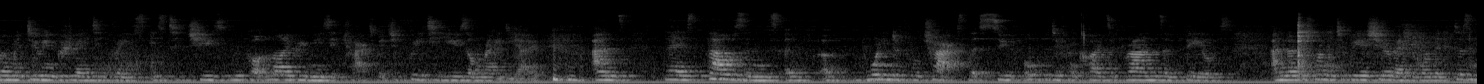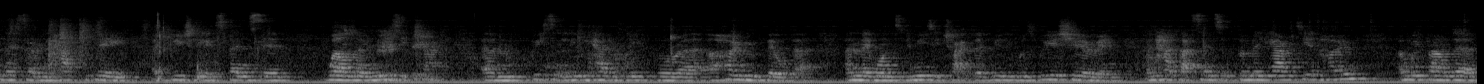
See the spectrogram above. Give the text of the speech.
when we're doing creative briefs is to choose. We've got library music tracks which are free to use on radio, and there's thousands of, of wonderful tracks that suit all the different kinds of brands and fields. And I just wanted to reassure everyone that it doesn't necessarily have to be a hugely expensive, well-known music track. Um, recently we had a brief for a, a home builder and they wanted a music track that really was reassuring and had that sense of familiarity in home. And we found a,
